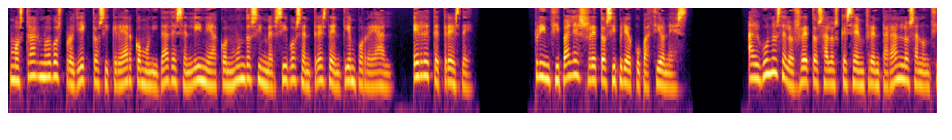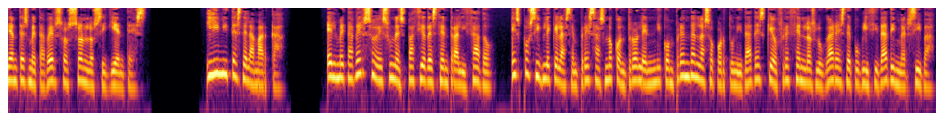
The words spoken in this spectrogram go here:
mostrar nuevos proyectos y crear comunidades en línea con mundos inmersivos en 3D en tiempo real, RT3D. Principales retos y preocupaciones. Algunos de los retos a los que se enfrentarán los anunciantes metaversos son los siguientes. Límites de la marca. El metaverso es un espacio descentralizado, es posible que las empresas no controlen ni comprendan las oportunidades que ofrecen los lugares de publicidad inmersiva.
